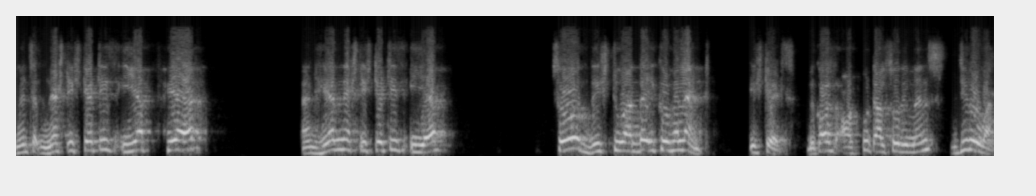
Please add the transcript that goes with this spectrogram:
means next state is EF here and here next state is EF. So, these two are the equivalent states because output also remains 0 1.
